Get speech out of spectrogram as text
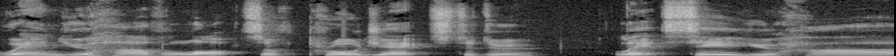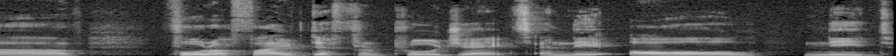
When you have lots of projects to do, let's say you have four or five different projects and they all need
